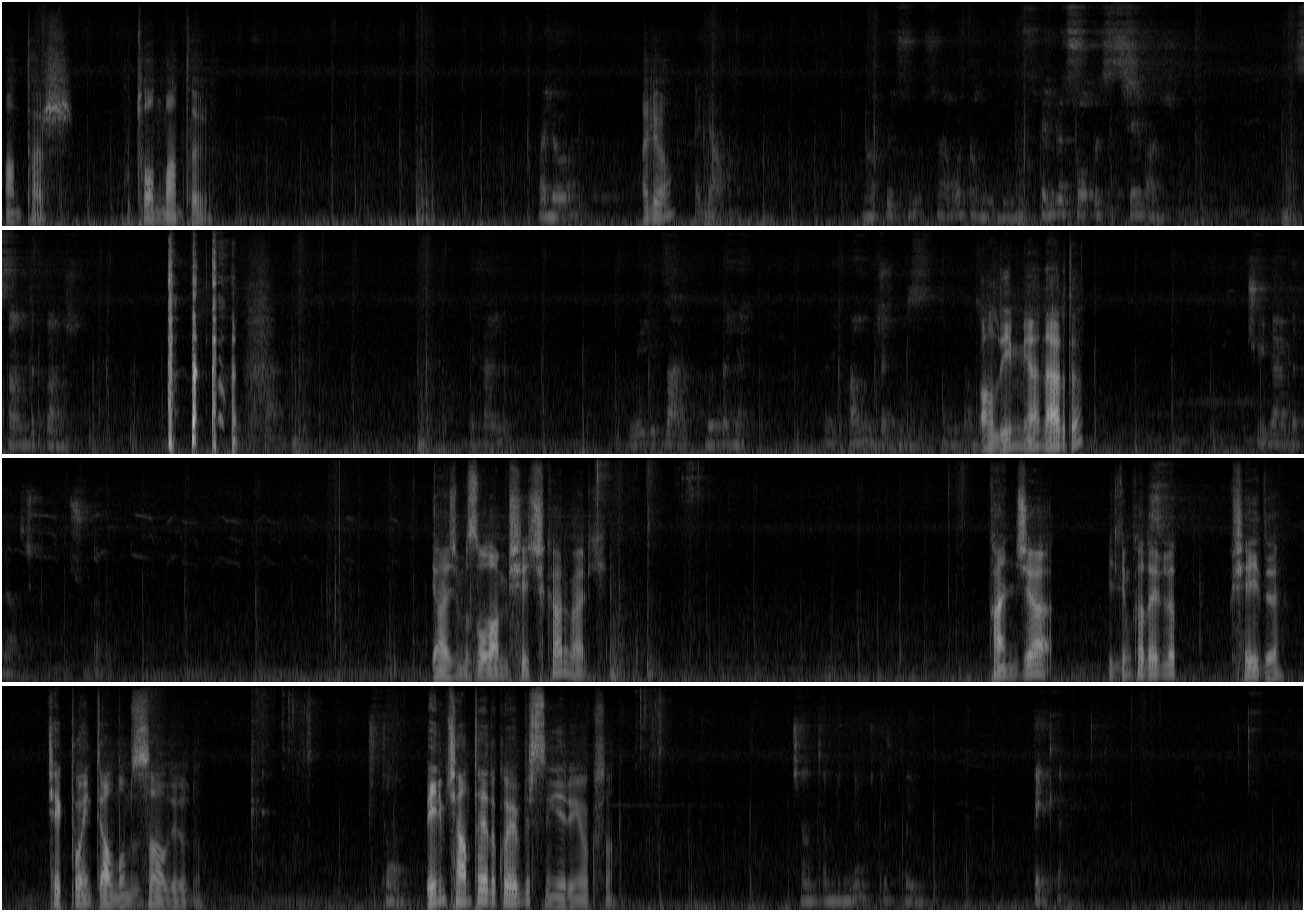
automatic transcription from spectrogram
Mantar. Buton mantarı. Alo. Alo. Alo. Ne yapıyorsunuz? Ha oradan mı gidiyorsunuz? Emre solda şey var. Sandık var. Efendim? Ne güzel. Burada gel. Ay, almayacak mıyız? Alayım ya. Nerede? Şu ileride birazcık. Şurada. İhtiyacımız olan bir şey çıkar belki. Kanca bildiğim kadarıyla şeydi. Checkpoint almamızı sağlıyordu. Piton. Benim çantaya da koyabilirsin yerin yoksa. Çantamı bilmiyorum ki dur koyayım. Bekle.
